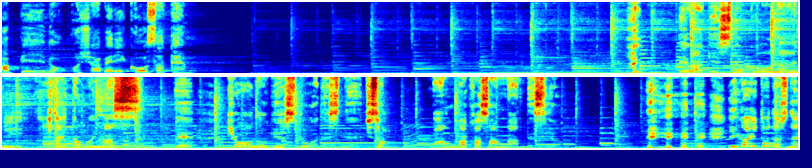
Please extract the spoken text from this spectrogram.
ハッピーのおしゃべり交差点。はい。ではゲストコーナーに行きたいと思います、え今日のゲストはですね実は漫画家さんなんですよ。意外とですね、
